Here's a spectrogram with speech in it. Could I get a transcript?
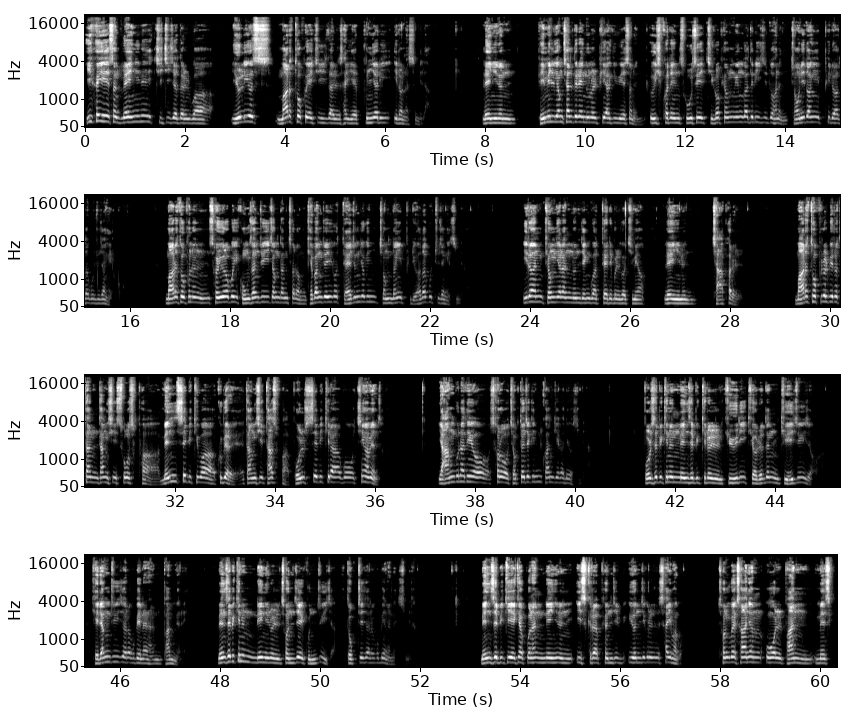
이 회의에서 레닌의 지지자들과 율리우스 마르토프의 지지자들 사이에 분열이 일어났습니다. 레닌은 비밀 경찰들의 눈을 피하기 위해서는 의식화된 소수의 직업혁명가들이 지도하는 전위당이 필요하다고 주장했고 마르토프는 서유럽의 공산주의 정당처럼 개방적이고 대중적인 정당이 필요하다고 주장했습니다. 이러한 격렬한 논쟁과 대립을 거치며 레닌은 좌파를 마르토프를 비롯한 당시 소수파 맨세비키와 구별해 당시 다수파 볼세비키라고 칭하면서 양분화되어 서로 적대적인 관계가 되었습니다. 볼세비키는 맨세비키를 규율이 결여된 기회주의자와 계량주의자라고 비난한 반면에 맨세비키는 레닌을 전제군주의자, 독재자라고 비난했습니다. 맨세비키에 격분한 레닌은 이스크라 편집위원직을 사임하고 1904년 5월 반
